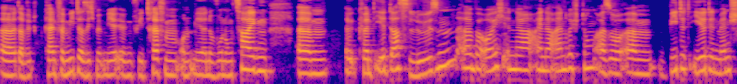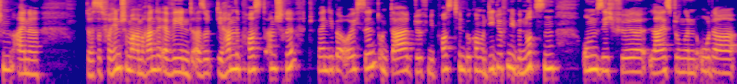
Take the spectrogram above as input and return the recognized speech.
äh, da wird kein Vermieter sich mit mir irgendwie treffen und mir eine Wohnung zeigen. Ähm, äh, könnt ihr das lösen äh, bei euch in der, in der Einrichtung? Also ähm, bietet ihr den Menschen eine, du hast es vorhin schon mal am Rande erwähnt, also die haben eine Postanschrift, wenn die bei euch sind und da dürfen die Post hinbekommen und die dürfen die benutzen, um sich für Leistungen oder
